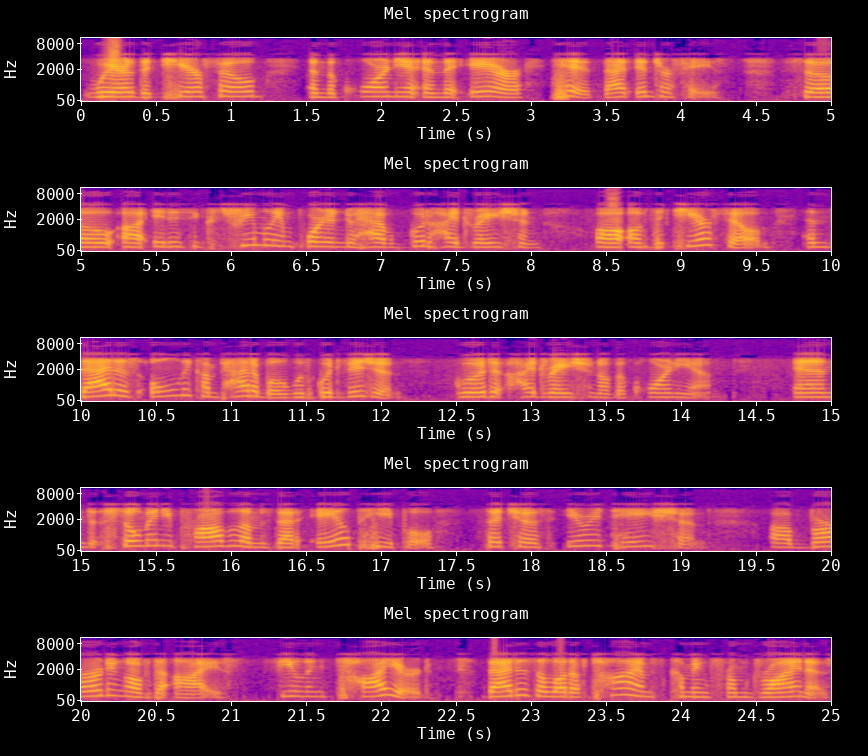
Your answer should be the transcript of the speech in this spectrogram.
where the tear film and the cornea and the air hit that interface. So uh, it is extremely important to have good hydration uh, of the tear film, and that is only compatible with good vision, good hydration of the cornea. And so many problems that ail people, such as irritation, uh, burning of the eyes, feeling tired, that is a lot of times coming from dryness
